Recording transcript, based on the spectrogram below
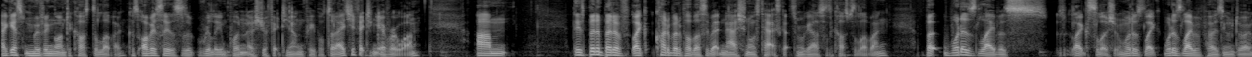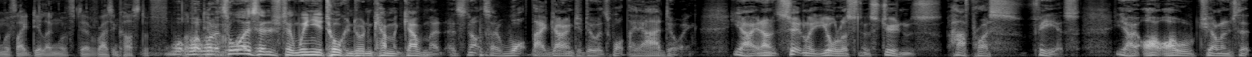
I guess moving on to cost of living, because obviously this is a really important issue affecting young people today. It's affecting everyone. Um, there's been a bit of like quite a bit of publicity about National's tax cuts in regards to the cost of living. But what is Labor's like solution? What is like what is Labor proposing on doing with like dealing with the rising cost of Well, living? well, it's always interesting when you're talking to an incumbent government. It's not sort of what they're going to do; it's what they are doing. You know, and certainly your listeners, students, half price fares. You know, I, I will challenge that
